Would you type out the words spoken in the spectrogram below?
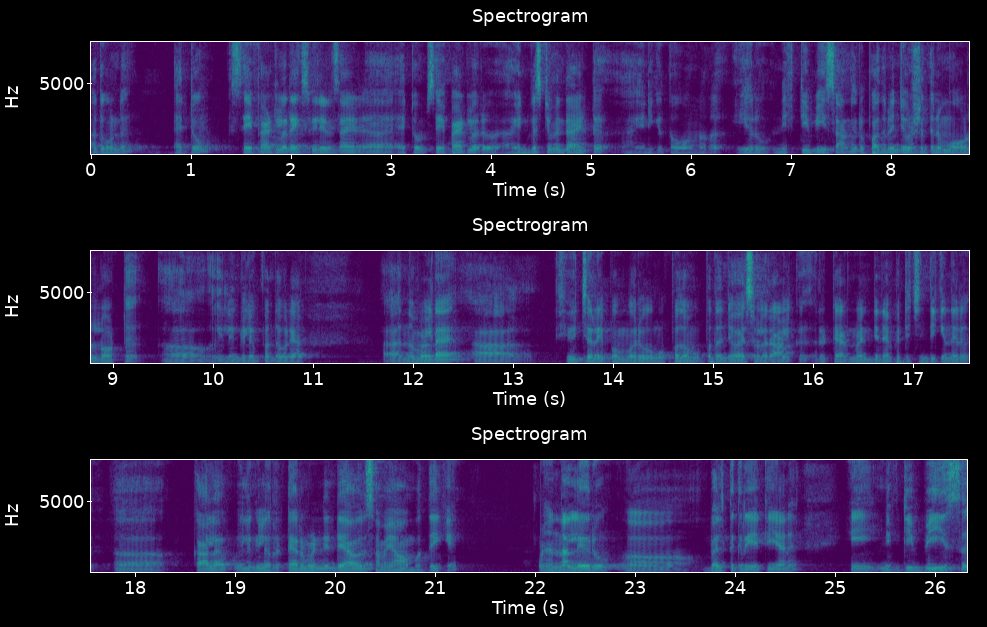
അതുകൊണ്ട് ഏറ്റവും സേഫ് ആയിട്ടുള്ള ഒരു എക്സ്പീരിയൻസ് ആയി ഏറ്റവും സേഫ് ആയിട്ടുള്ള ഒരു ഇൻവെസ്റ്റ്മെന്റ് ആയിട്ട് എനിക്ക് തോന്നുന്നത് ഈ ഒരു നിഫ്റ്റി ബീസാണ് ഒരു പതിനഞ്ച് വർഷത്തിന് മുകളിലോട്ട് ഇല്ലെങ്കിൽ ഇപ്പം എന്താ പറയുക നമ്മളുടെ ഫ്യൂച്ചർ ഇപ്പം ഒരു മുപ്പതോ മുപ്പത്തഞ്ചോ വയസ്സുള്ള ഒരാൾക്ക് റിട്ടയർമെന്റിനെ പറ്റി ചിന്തിക്കുന്ന ഒരു കാലം ഇല്ലെങ്കിൽ റിട്ടയർമെന്റിന്റെ ആ ഒരു സമയമാകുമ്പോഴത്തേക്ക് നല്ലൊരു വെൽത്ത് ക്രിയേറ്റ് ചെയ്യാൻ ഈ നിഫ്റ്റി ബീസ്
